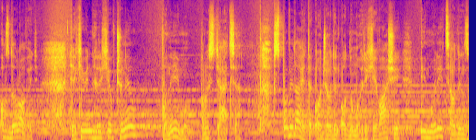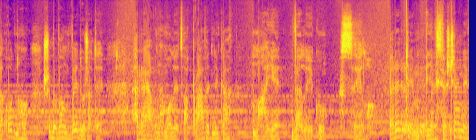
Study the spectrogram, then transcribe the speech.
оздоровить. Які він гріхи вчинив, вони йому простяться. Сповідайте, отже, один одному гріхи ваші і моліться один за одного, щоб вам видужати. Ревна молитва праведника має велику силу. Перед тим, як священик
